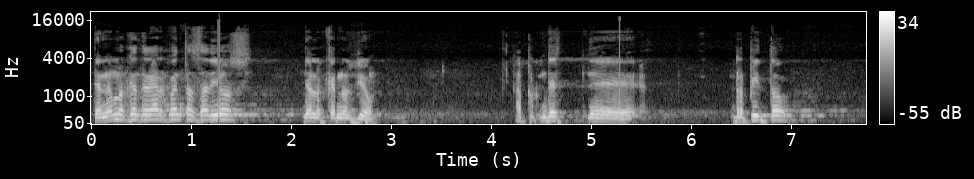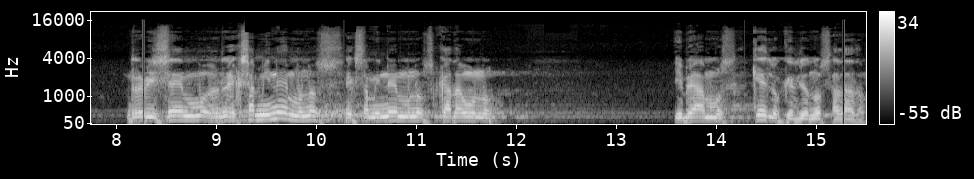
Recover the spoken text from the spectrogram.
Tenemos que entregar cuentas a Dios de lo que nos dio. repito, revisemos, examinémonos, examinémonos cada uno y veamos qué es lo que Dios nos ha dado.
